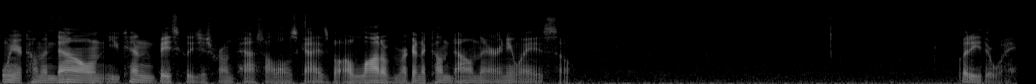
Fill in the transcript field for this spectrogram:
when you're coming down, you can basically just run past all those guys, but a lot of them are going to come down there anyways, so. But either way.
